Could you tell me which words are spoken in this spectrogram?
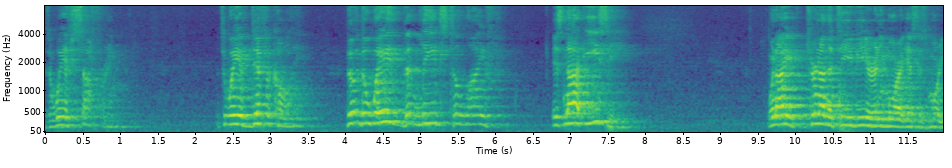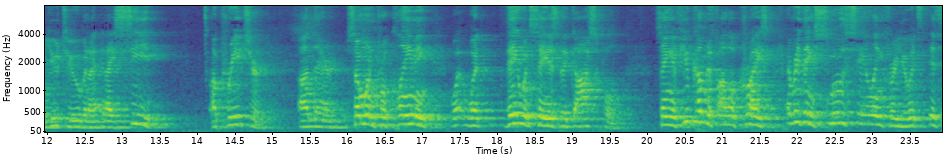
is a way of suffering, it's a way of difficulty. The, the way that leads to life is not easy. When I turn on the TV, or anymore, I guess it's more YouTube, and I, and I see a preacher on there, someone proclaiming what, what they would say is the gospel, saying if you come to follow Christ, everything's smooth sailing for you. It's, it's,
